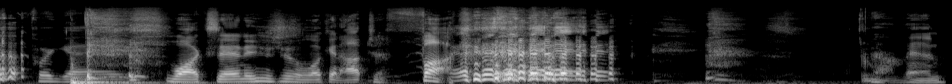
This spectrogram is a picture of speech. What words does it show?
The bunk. Poor guy. Walks in, he's just looking up to fuck. Oh man,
